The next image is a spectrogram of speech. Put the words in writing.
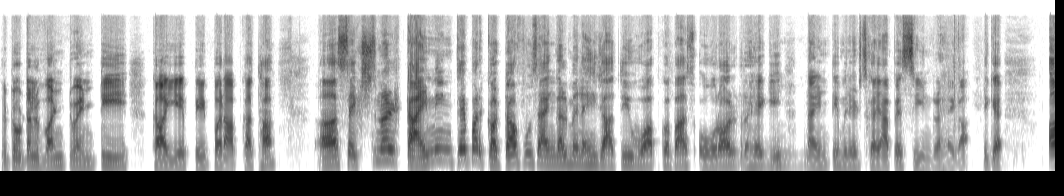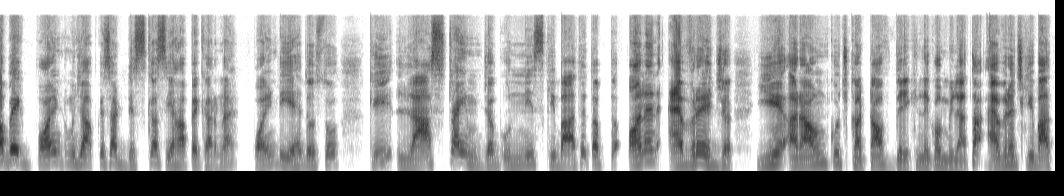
तो टोटल 120 का ये पेपर आपका था। सेक्शनल uh, टाइमिंग थे पर कट ऑफ़ उस एंगल में नहीं जाती वो आपके पास ओवरऑल रहेगी 90 हम्म। मिनट्स का यहाँ पे सीन रहेगा ठीक है? अब एक पॉइंट मुझे आपके साथ डिस्कस यहाँ पे करना है। पॉइंट ये है दोस्तों कि लास्ट टाइम जब 19 की बात है तब तो ऑन एन एवरेज ये अराउंड कुछ कट ऑफ़ देखने को मिला था। एवरेज की बात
